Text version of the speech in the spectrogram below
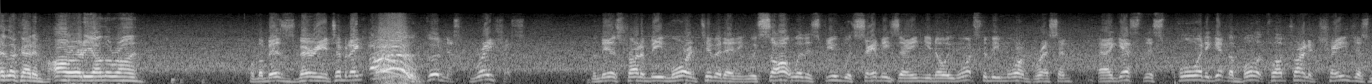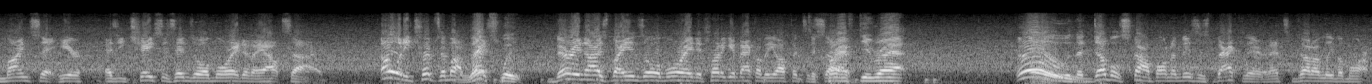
And look at him, already on the run. Well, The Miz is very intimidating. Oh, oh goodness gracious. The Miz trying to be more intimidating. We saw it with his feud with Sami Zayn. You know, he wants to be more aggressive. And I guess this ploy to get the Bullet Club trying to change his mindset here as he chases Enzo Amore to the outside. Oh, and he trips him up. Leg sweep. Very nice by Enzo Amore to try to get back on the offensive The side. crafty rat. Oh, oh. the double stomp on the Miz's back there. That's got to leave a mark.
